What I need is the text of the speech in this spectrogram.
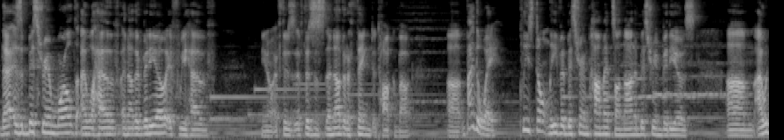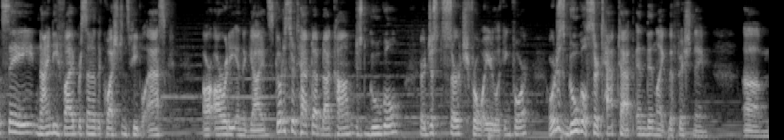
that is Abyssrium World. I will have another video if we have, you know, if there's if there's another thing to talk about. Uh, by the way, please don't leave Abyssrium comments on non-Abyssrium videos. Um, I would say 95% of the questions people ask are already in the guides. Go to sirtaptap.com, just Google or just search for what you're looking for, or just Google Sir Tap Tap and then like the fish name. Um,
